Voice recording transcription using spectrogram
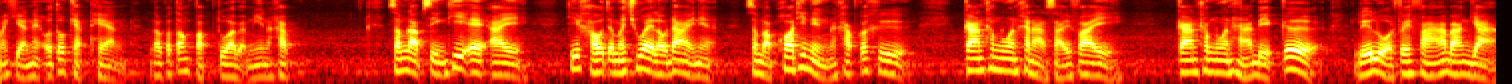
มาเขียนใน AutoCAD แทน เราก็ต้องปรับตัวแบบนี้นะครับสำหรับสิ่งที่ AI ที่เขาจะมาช่วยเราได้เนี่ยสำหรับข้อที่1นงนะครับก็คือ การคำนวณขนาดสายไฟ การคำนวณหาเบรกเกอร์ หรือโหลดไฟฟ้าบางอย่าง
